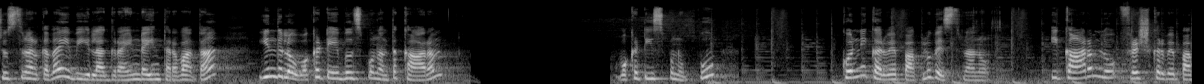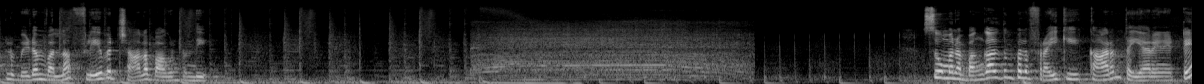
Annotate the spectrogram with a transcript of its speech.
చూస్తున్నారు కదా ఇవి ఇలా గ్రైండ్ అయిన తర్వాత ఇందులో ఒక టేబుల్ స్పూన్ అంత కారం ఒక టీ స్పూన్ ఉప్పు కొన్ని కరివేపాకులు వేస్తున్నాను. ఈ కారంలో ఫ్రెష్ కరివేపాకులు వేయడం వల్ల ఫ్లేవర్ చాలా బాగుంటుంది. సో మన బంగాళదుంపల ఫ్రైకి కారం తయారైనట్టే.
